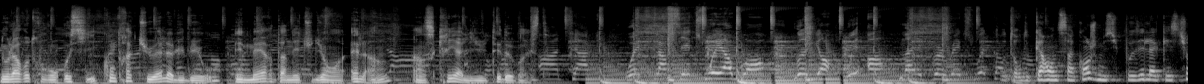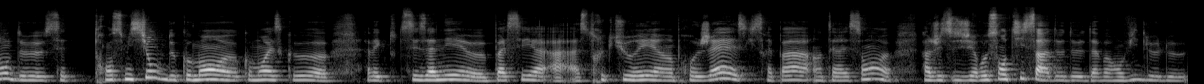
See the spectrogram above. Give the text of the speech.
Nous la retrouvons aussi contractuelle à l'UBO et mère d'un étudiant en L1 inscrit à l'IUT de Brest. Autour de 45 ans, je me suis posé la question de cette transmission de comment, euh, comment est-ce que, euh, avec toutes ces années euh, passées à, structurer un projet, est-ce qu'il ne serait pas intéressant enfin, J'ai ressenti ça, d'avoir de, envie de, de,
